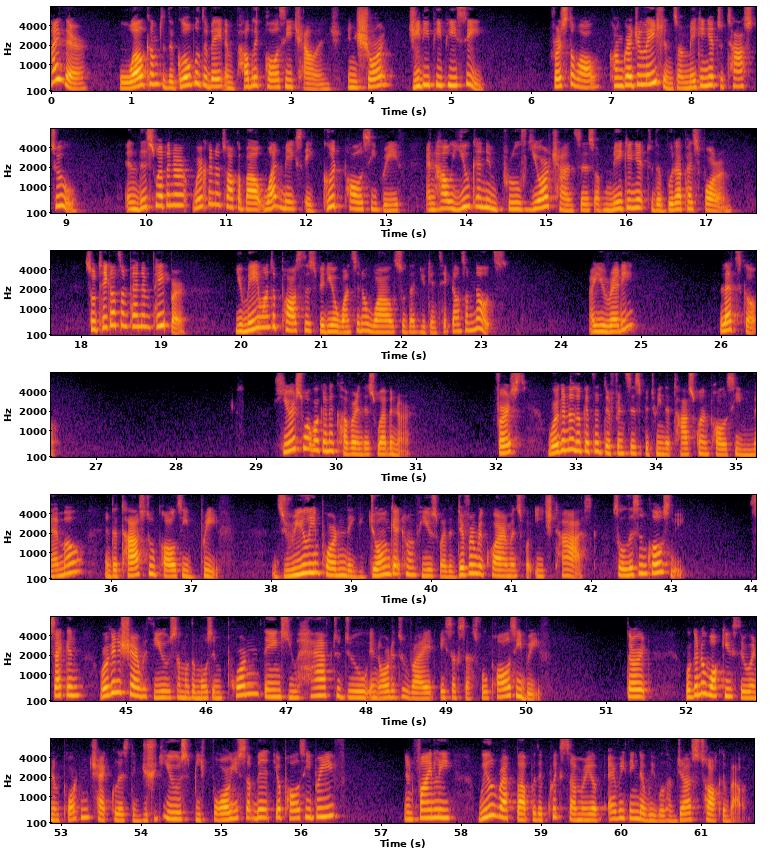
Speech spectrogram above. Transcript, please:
Hi there! Welcome to the Global Debate and Public Policy Challenge, in short, GDPPC. First of all, congratulations on making it to Task 2. In this webinar, we're going to talk about what makes a good policy brief and how you can improve your chances of making it to the Budapest Forum. So take out some pen and paper. You may want to pause this video once in a while so that you can take down some notes. Are you ready? Let's go. Here's what we're going to cover in this webinar. First, we're going to look at the differences between the Task 1 policy memo and the Task 2 policy brief. It's really important that you don't get confused by the different requirements for each task, so listen closely. Second, we're going to share with you some of the most important things you have to do in order to write a successful policy brief. Third, we're going to walk you through an important checklist that you should use before you submit your policy brief. And finally, we'll wrap up with a quick summary of everything that we will have just talked about.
